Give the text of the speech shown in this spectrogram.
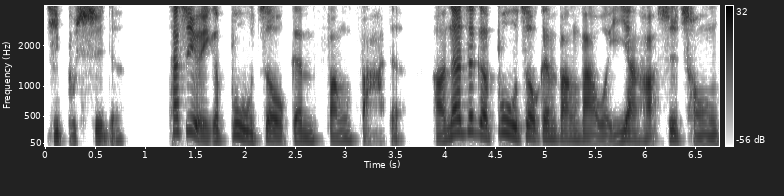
其实不是的，它是有一个步骤跟方法的。好，那这个步骤跟方法我一样哈，是从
